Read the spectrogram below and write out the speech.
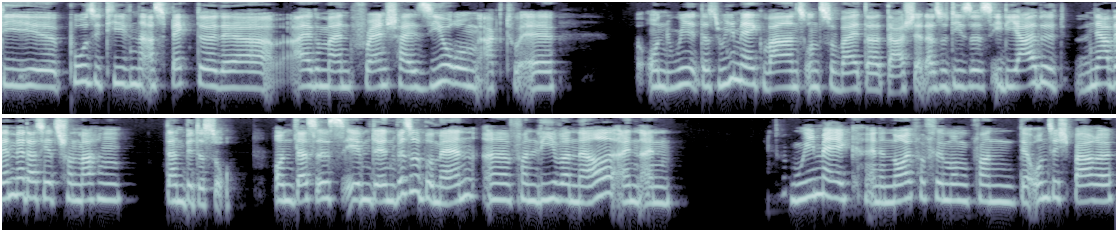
die positiven Aspekte der allgemeinen Franchisierung aktuell und Re das Remake Wahns und so weiter darstellt. Also dieses Idealbild, ja, wenn wir das jetzt schon machen, dann bitte so. Und das ist eben The Invisible Man äh, von Lee Vanell, ein, ein Remake, eine Neuverfilmung von Der Unsichtbare,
